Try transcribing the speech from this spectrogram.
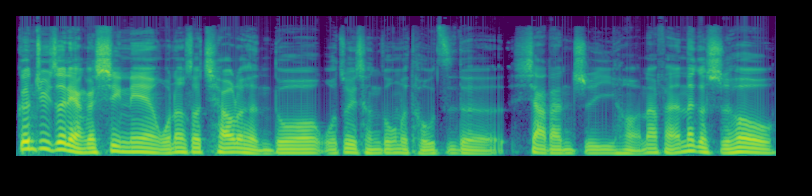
根据这两个信念，我那时候敲了很多我最成功的投资的下单之一，哈。那反正那个时候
